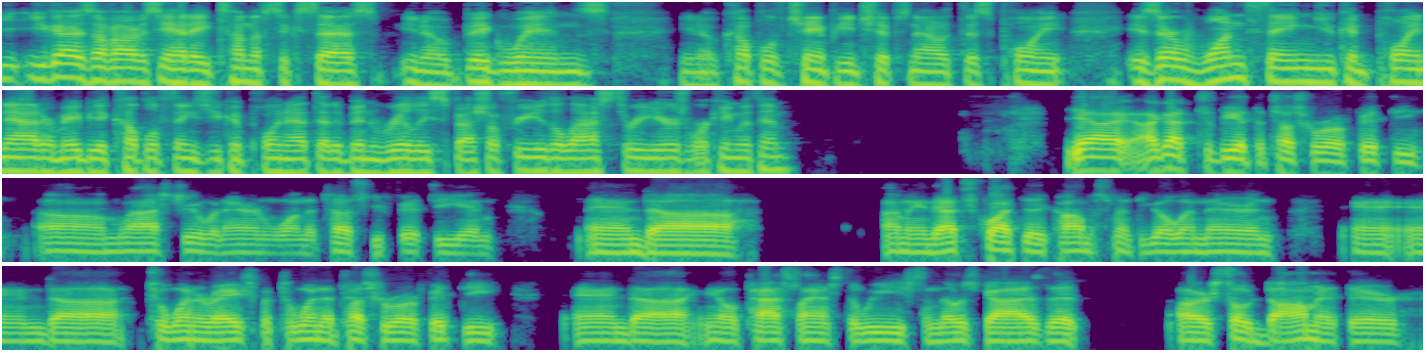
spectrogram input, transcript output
you guys have obviously had a ton of success, you know, big wins, you know, a couple of championships now at this point. Is there one thing you can point at, or maybe a couple of things you can point at that have been really special for you the last three years working with him? Yeah, I got to be at the Tuscarora 50 um, last year when Aaron won the Tusky 50, and and uh, I mean that's quite the accomplishment to go in there and and, and uh, to win a race, but to win the Tuscarora 50 and uh, you know pass Lance Dewease and those guys that are so dominant there.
